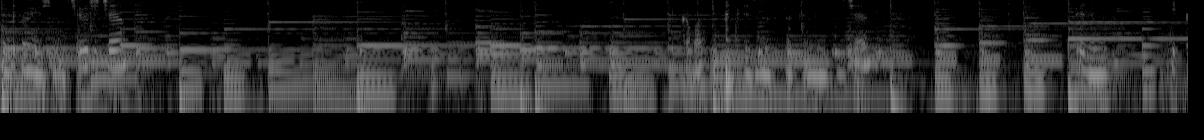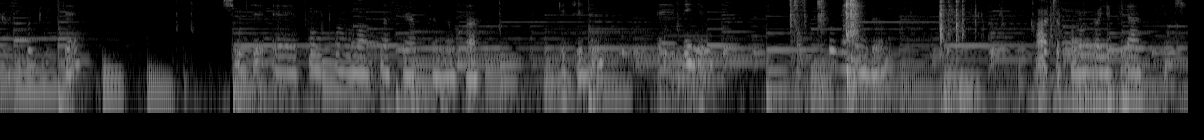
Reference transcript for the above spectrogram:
Şimdi ön yüzünü çevireceğim. Kalan ipliklerimizi de temizleyeceğiz. Derimiz ilk kısmı bitti. Şimdi e, pomponlu nasıl yaptığımıza geçelim. E, benim kullandığım kartopunun böyle plastik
